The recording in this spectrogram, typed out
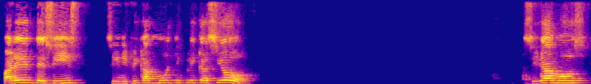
paréntesis significa multiplicación. Sigamos,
